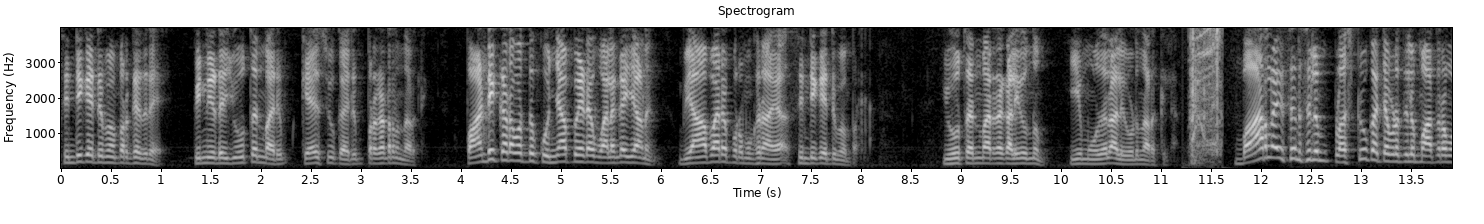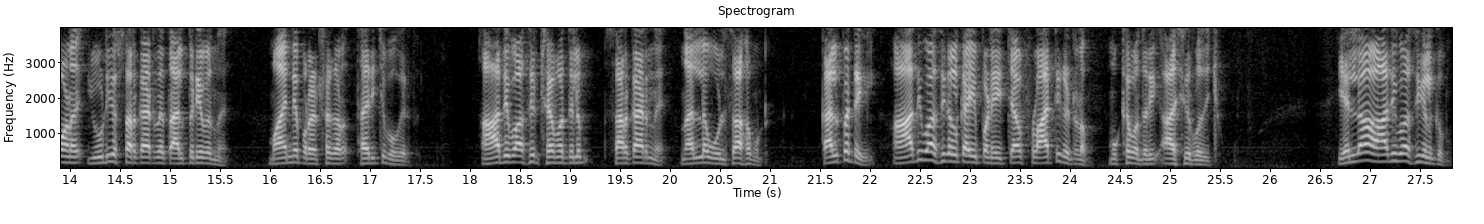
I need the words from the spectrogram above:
സിൻഡിക്കേറ്റ് മെമ്പർക്കെതിരെ പിന്നീട് യൂത്തന്മാരും കെ എസ് യുക്കാരും പ്രകടനം നടത്തി. പാണ്ടിക്കടവത്ത് കുഞ്ഞാപ്പയുടെ വലങ്കയ്യാണ് വ്യാപാര പ്രമുഖനായ സിൻഡിക്കേറ്റ് മെമ്പർ. യൂത്തന്മാരുടെ കളിയൊന്നും ഈ മുതലാളിയോട് നടക്കില്ല. ബാർ ലൈസൻസിലും പ്ലസ് ടു കച്ചവടത്തിലും മാത്രമാണ് യു ഡി എഫ് സർക്കാരിന്റെ താല്പര്യമെന്ന് മാന്യ പ്രേക്ഷകർ ധരിച്ചു പോകരുത്. ആദിവാസി ക്ഷേമത്തിലും സർക്കാരിന് നല്ല ഉത്സാഹമുണ്ട്. കൽപ്പറ്റയിൽ ആദിവാസികൾക്കായി പണിയിച്ച ഫ്ളാറ്റ് കെട്ടിടം മുഖ്യമന്ത്രി ആശീർവദിച്ചു. എല്ലാ ആദിവാസികൾക്കും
